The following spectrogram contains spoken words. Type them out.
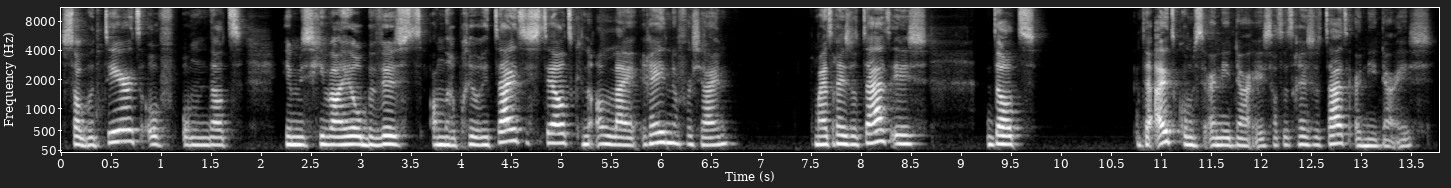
saboteert of omdat je misschien wel heel bewust andere prioriteiten stelt. Er kunnen allerlei redenen voor zijn. Maar het resultaat is dat de uitkomst er niet naar is, dat het resultaat er niet naar is.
